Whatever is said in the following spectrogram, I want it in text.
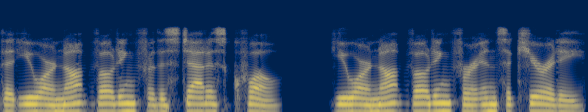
that you are not voting for the status quo, you are not voting for insecurity.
